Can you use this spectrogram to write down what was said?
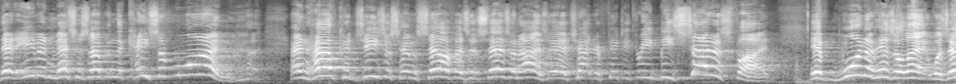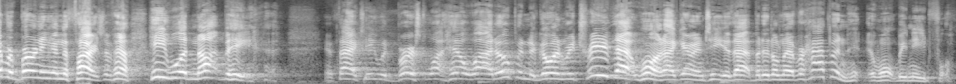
that even messes up in the case of one? And how could Jesus himself, as it says in Isaiah chapter 53, be satisfied if one of his elect was ever burning in the fires of hell? He would not be. In fact, he would burst hell wide open to go and retrieve that one. I guarantee you that, but it'll never happen. It won't be needful.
